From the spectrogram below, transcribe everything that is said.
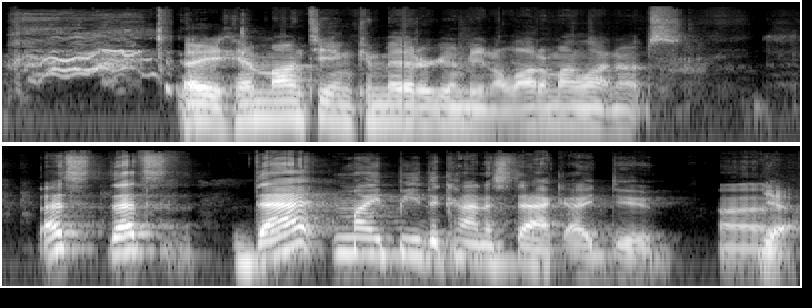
hey, him, Monty, and Kmet are going to be in a lot of my lineups. that's that's that might be the kind of stack I do. Uh, Yeah.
